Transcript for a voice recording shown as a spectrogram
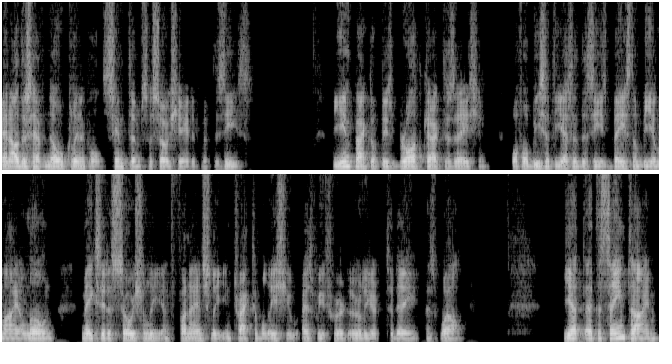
and others have no clinical symptoms associated with disease. The impact of this broad characterization of obesity as a disease based on BMI alone makes it a socially and financially intractable issue, as we've heard earlier today as well. Yet at the same time,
